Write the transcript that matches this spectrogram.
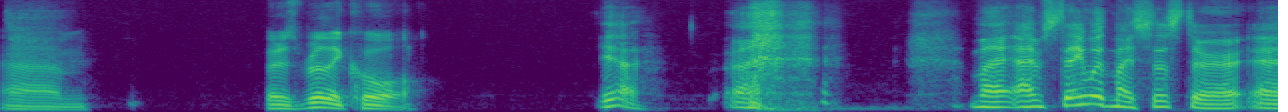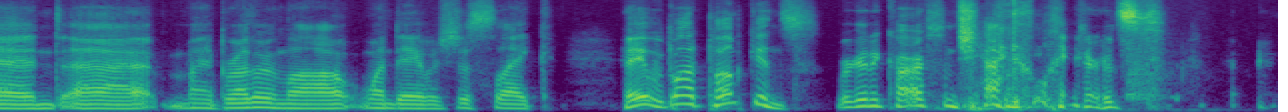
Um, but it's really cool. Yeah. Uh, my I'm staying with my sister and uh my brother-in-law one day was just like, "Hey, we bought pumpkins. We're going to carve some jack-o'-lanterns." and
